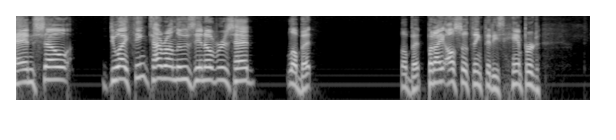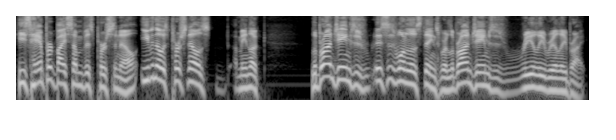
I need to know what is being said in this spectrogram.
and so, do I think Tyronn Lue's in over his head? A little bit. A little bit. But I also think that he's hampered. He's hampered by some of his personnel, even though his personnel is, I mean, look, LeBron James is, this is one of those things where LeBron James is really, really bright.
